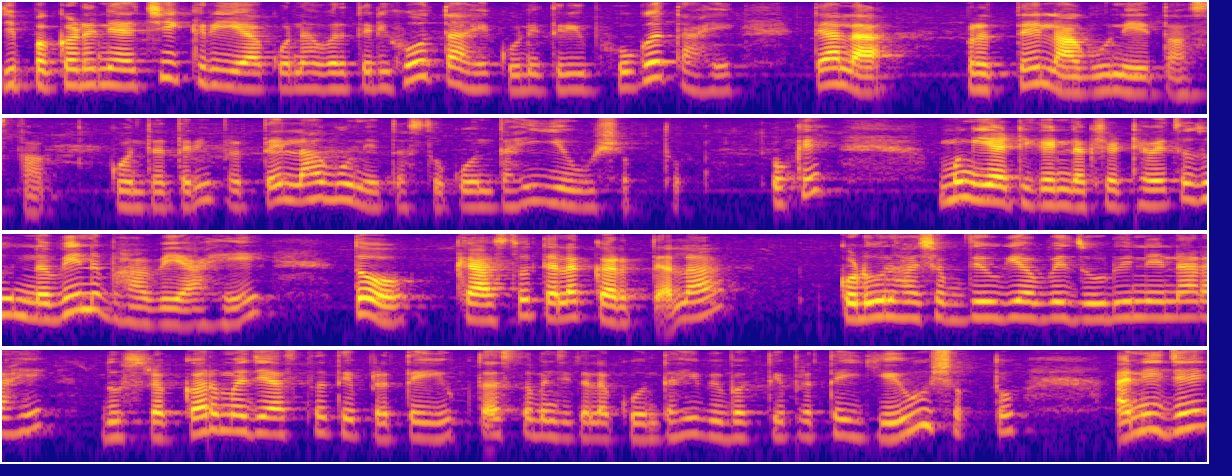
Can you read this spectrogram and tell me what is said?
जी पकडण्याची क्रिया कोणावर तरी होत आहे कोणीतरी भोगत आहे त्याला प्रत्यय लागून येत असतात. कोणत्या तरी प्रत्यय लागून येत असतो कोणताही येऊ शकतो. ओके? मग या ठिकाणी लक्षात ठेवायचं जो नवीन भावे आहे तो काय असतो त्याला कर्त्याला कडून हा शब्दयोगी अव्यय जोडून येणार आहे. दुसरं कर्म जे असतं ते प्रत्यययुक्त असतं म्हणजे त्याला कोणताही विभक्ती प्रत्यय येऊ शकतो. आणि जे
